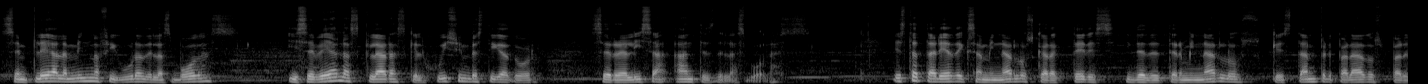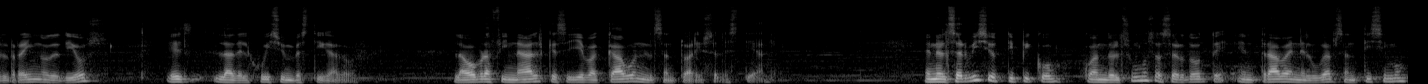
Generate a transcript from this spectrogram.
se emplea la misma figura de las bodas y se ve a las claras que el juicio investigador se realiza antes de las bodas. Esta tarea de examinar los caracteres y de determinar los que están preparados para el reino de Dios es la del juicio investigador la obra final que se lleva a cabo en el santuario celestial. En el servicio típico, cuando el sumo sacerdote entraba en el lugar santísimo,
